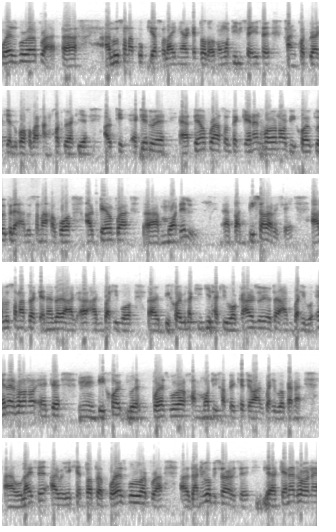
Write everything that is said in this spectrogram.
পৰেশ বৰুৱাৰ পৰা আলোচনা প্ৰক্ৰিয়া চলাই নিয়াৰ ক্ষেত্ৰত অনুমতি বিচাৰিছে সাংসদগৰাকীয়ে লোকসভাৰ সাংসদগৰাকীয়ে। আৰু ঠিক একেদৰে তেওঁৰ পৰা আচলতে কেনেধৰণৰ বিষয়ক লৈ পেলাই আলোচনা হ'ব আৰু তেওঁৰ পৰা মডেল তাত বিচৰা হৈছে। আলোচনাত কেনেদৰে আগ- আগ- আগবাঢ়িব বিষয়বিলাক কি কি থাকিব কাৰ জৰিয়তে আগবাঢ়িব এনেধৰণৰ এক বিষয়ক লৈ পৰেশ বৰুৱাৰ সন্মতি সাপেক্ষে তেওঁ আগবাঢ়িবৰ কাৰণে ওলাইছে আৰু এই ক্ষেত্ৰত পৰেশ বৰুৱাৰ পৰা জানিব বিচৰা হৈছে কেনেধৰণে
